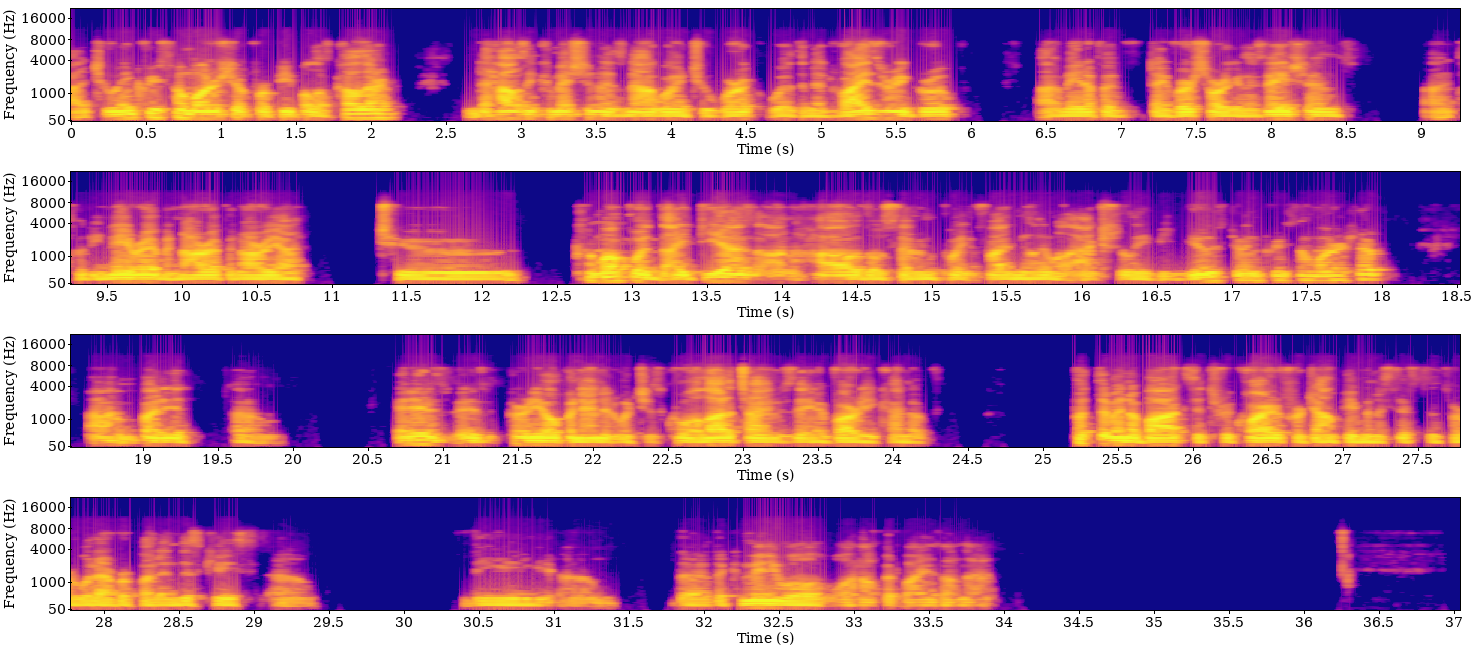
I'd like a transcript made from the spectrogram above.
uh, to increase homeownership for people of color. The Housing Commission is now going to work with an advisory group uh, made up of diverse organizations, uh, including NAREB and NAHREP and AREAA, to come up with ideas on how those 7.5 million will actually be used to increase homeownership. Um, but it um, it is is pretty open ended, which is cool. A lot of times they have already kind of put them in a box. It's required for down payment assistance or whatever. But in this case, um, the, um, the, the committee will, will help advise on that.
